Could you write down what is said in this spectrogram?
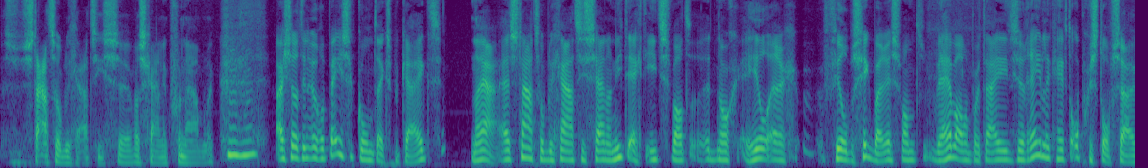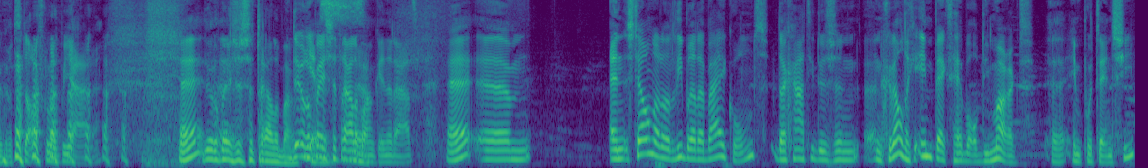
Dus staatsobligaties eh, waarschijnlijk voornamelijk. Mhm. Als je dat in Europese context bekijkt, nou ja, staatsobligaties zijn nog niet echt iets wat het nog heel erg veel beschikbaar is. Want we hebben al een partij die ze redelijk heeft opgestofzuigerd de afgelopen jaren. Hè? De Europese Centrale Bank. De Europese Yes. Centrale. Bank, inderdaad. Hè, ehm, en stel nou dat Libra daarbij komt, dan gaat hij dus een, een geweldige impact hebben op die markt eh, in potentie.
